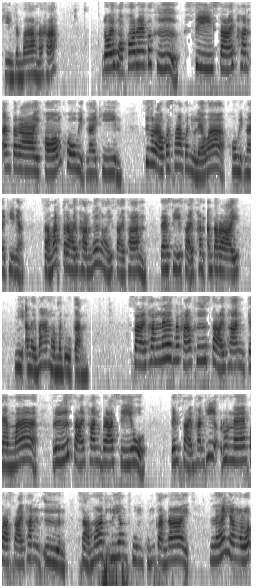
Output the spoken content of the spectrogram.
-19 กันบ้างนะคะ โดยหัวข้อแรกก็คือ 4 สายพันธุ์อันตรายของโควิด -19 ซึ่งเราก็ทราบกันอยู่แล้วว่าโควิด -19 เนี่ย สามารถกลายพันธุ์ได้หลายสายพันธุ์ แต่สีสายพันธุ์อันตรายมีอะไรบ้างเรามาดูกัน สายพันธุ์แรกนะคะ คือสายพันธุ์แกมมาหรือสายพันธุ์บราซิล เป็นสายพันธุ์ที่รุนแรงกว่าสายพันธุ์อื่น ๆ สามารถเลี่ยงภูมิคุ้มกันได้ และยังลด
